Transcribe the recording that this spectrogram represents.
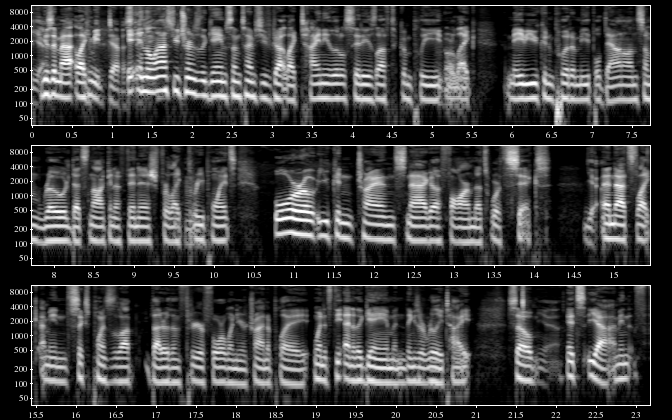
yeah. because it ma- it can be devastating. in the last few turns of the game, sometimes you've got like tiny little cities left to complete, or Mhm. like maybe you can put a meeple down on some road that's not going to finish for like Mhm. three points, or you can try and snag a farm that's worth six. yeah. And that's like, I mean, six points is a lot better than three or four when you're trying to play when it's the end of the game and things are really tight. So Yeah. it's yeah. I mean, f-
